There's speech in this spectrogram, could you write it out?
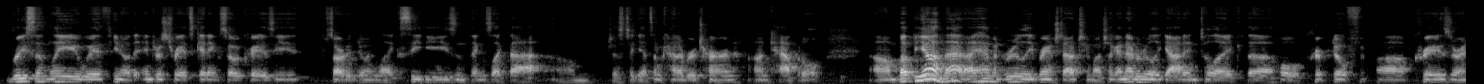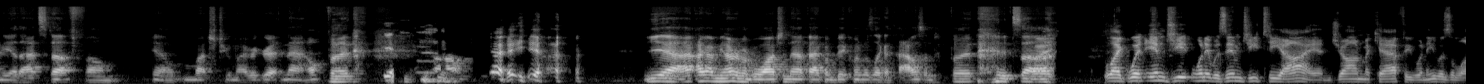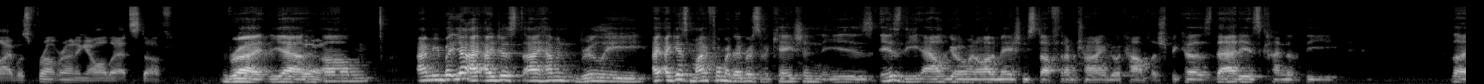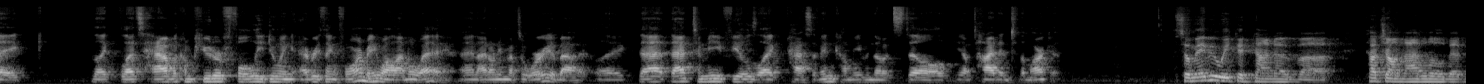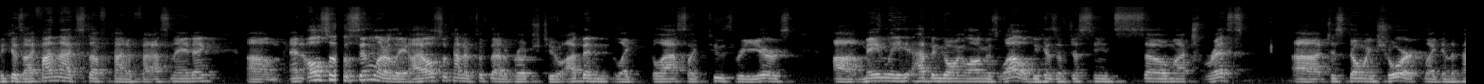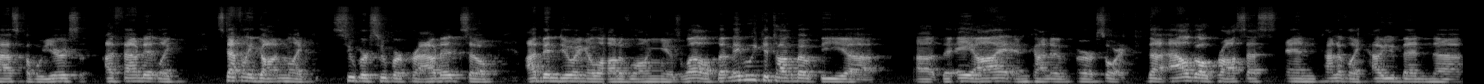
recently, with you know the interest rates getting so crazy, started doing like CDs and things like that um, just to get some kind of return on capital. Um, but beyond that, I haven't really branched out too much. Like I never really got into like the whole crypto uh, craze or any of that stuff. Um, you know, much to my regret now. But yeah, um, yeah, yeah. I, I, mean, I remember watching that back when Bitcoin was like a thousand. But it's uh, right. like when MG when it was MGTI and John McAfee when he was alive was front running all that stuff. Right. Yeah. yeah. Um, I mean, but yeah, I, I, just I haven't really. I, I, guess my form of diversification is is the algo and automation stuff that I'm trying to accomplish because that is kind of the like like let's have a computer fully doing everything for me while I'm away and I don't even have to worry about it. Like that that to me feels like passive income, even though it's still you know tied into the market. So maybe we could kind of uh, touch on that a little bit because I find that stuff kind of fascinating um, and also similarly, I also kind of took that approach too. I've been like the last like two, three years, uh, mainly have been going along as well because I've just seen so much risk uh, just going short. Like in the past couple years, I found it like it's definitely gotten like super, super crowded. So I've been doing a lot of longing as well. But maybe we could talk about the uh, uh, the AI and kind of, or sorry, the algo process and kind of like how you've been uh,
